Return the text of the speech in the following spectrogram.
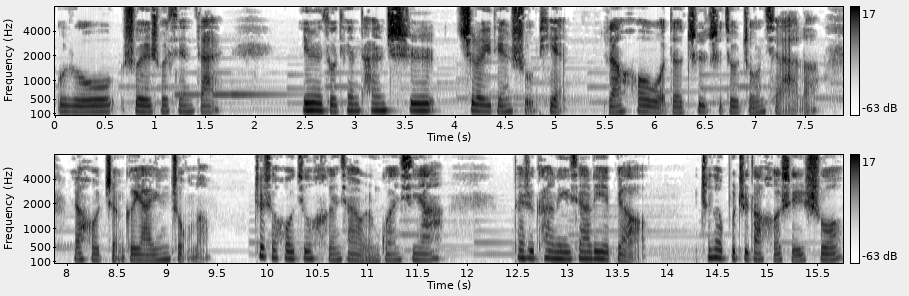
不如说一说现在，因为昨天贪吃吃了一点薯片，然后我的智齿就肿起来了，然后整个牙龈肿了。这时候就很想有人关心啊，但是看了一下列表，真的不知道和谁说。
